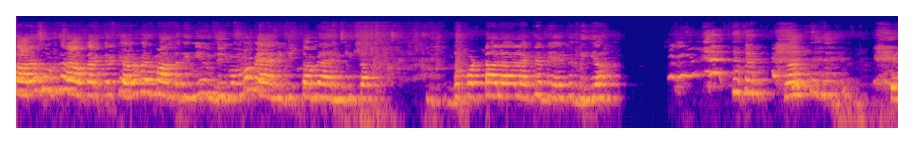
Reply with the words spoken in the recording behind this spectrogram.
ਸਾਰਾ ਸੂਟ ਖਰਾਬ ਕਰਕੇ ਰੱਖਿਆ ਹੋਇਆ, ਫਿਰ ਮੰਨਦੀ ਨਹੀਂ ਹੁੰਦੀ ਮੰਮਾ ਮੈਂ ਨਹੀਂ ਕੀਤਾ ਮੈਂ ਨਹੀਂ ਕੀਤਾ ਦੁਪੱਟਾ ਲੈ ਲੈ ਕੇ ਦੇਖਦੀ ਆ ਚੱਲ ਤੇ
